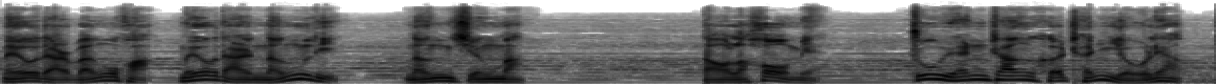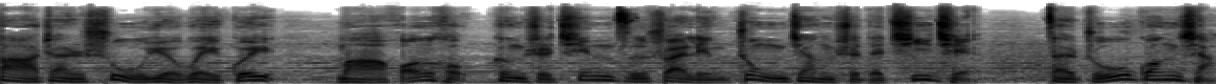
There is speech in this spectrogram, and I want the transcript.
没有点文化，没有点能力，能行吗？到了后面，朱元璋和陈友谅大战数月未归，马皇后更是亲自率领众将士的妻妾，在烛光下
